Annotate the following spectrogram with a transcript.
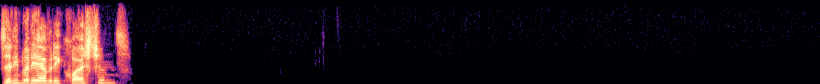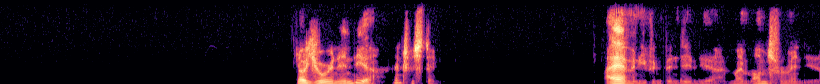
Does anybody have any questions? Oh, you were in India. Interesting. I haven't even been to India. My mom's from India.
